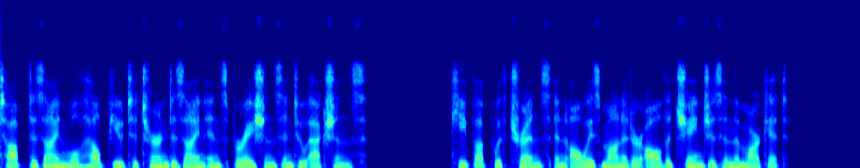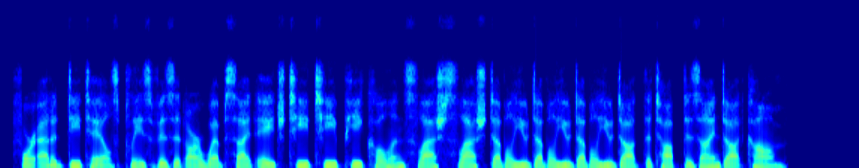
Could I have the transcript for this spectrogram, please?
Top Design will help you to turn design inspirations into actions. Keep up with trends and always monitor all the changes in the market. For added details please visit our website http www.thetopdesign.com.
